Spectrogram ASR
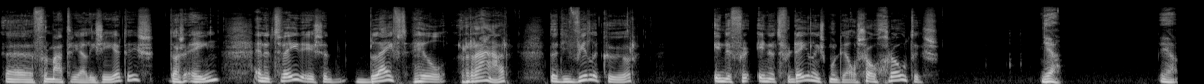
uh, vermaterialiseerd is. Dat is één. En het tweede is, het blijft heel raar dat die willekeur in, de, in het verdelingsmodel zo groot is. Ja, ja.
